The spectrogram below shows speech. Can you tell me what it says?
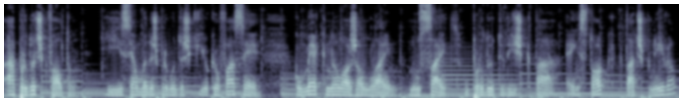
há produtos que faltam. E isso é uma das perguntas que, que eu faço: é como é que na loja online, no site, o produto diz que está em stock, que está disponível,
